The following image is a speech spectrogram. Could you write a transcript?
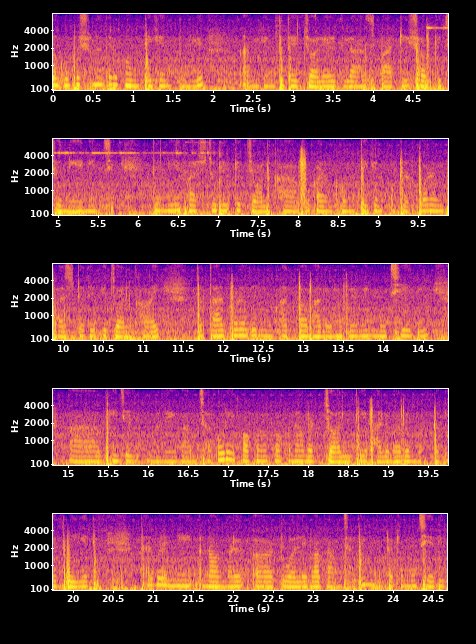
তো গোপসোনাদের ঘুম থেকে তুলে আমি কিন্তু ওদের জলের গ্লাস, বাটি সব কিছু নিয়ে নিচ্ছি। তো নিয়ে ফার্স্ট ওদেরকে জল খাওয়াবো, কারণ ঘুম থেকে ওঠার পর আমি ফার্স্ট ওদেরকে জল খাওয়াই। তো তারপরে ওদের মুখ, হাত, পা ভালোভাবে আমি মুছিয়ে দিই ভিজে মানে গামছা করে কখনো কখনো আবার জল দিয়ে ভালোভাবে মুখটাকে ধুইয়ে দিই। তারপরে এমনি নর্মাল টোয়ালে বা গামছা দিয়ে মুখটাকে মুছিয়ে দিই।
